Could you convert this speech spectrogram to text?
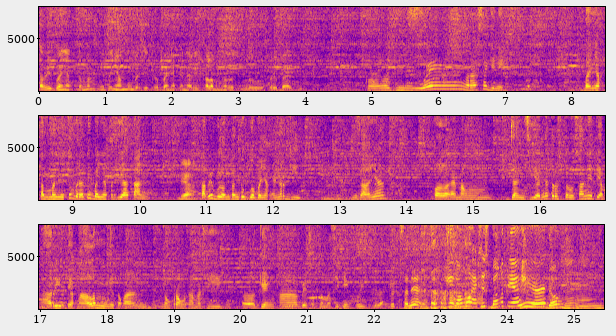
Tapi banyak temen itu nyambung gak sih ke banyak energi kalau menurut lu pribadi? Kalau gue ngerasa gini banyak temen itu berarti banyak kegiatan. Ya. Tapi belum tentu gue banyak energi. Hmm. misalnya kalau emang janjiannya terus-terusan nih tiap hari tiap malam gitu kan nongkrong sama si uh, geng A besok sama si geng wih gila gue kesannya Ih, kamu eksis banget ya iya dong mm-mm.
